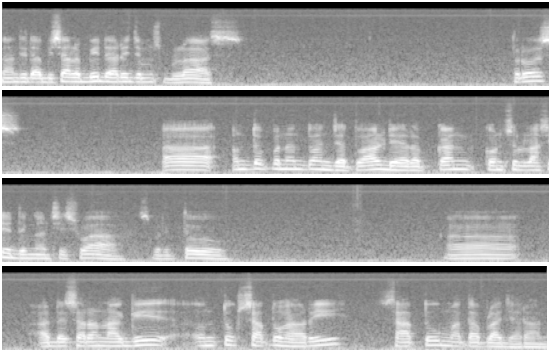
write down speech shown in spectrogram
dan tidak bisa lebih dari jam 11 terus uh, untuk penentuan jadwal diharapkan konsultasi dengan siswa seperti itu. Uh, ada saran lagi untuk satu hari satu mata pelajaran.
